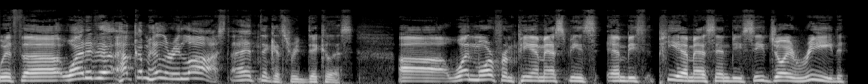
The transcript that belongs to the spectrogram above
with uh, why did uh, how come Hillary lost? I think it's ridiculous. Uh, one more from PMS NBC, PMSNBC. Joy Reid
